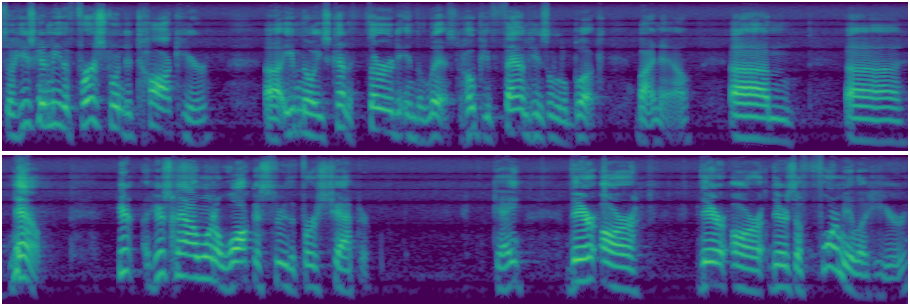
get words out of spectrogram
So he's going to be the first one to talk here, uh, even though he's kind of third in the list. I hope you've found his little book by now. Um, uh, now, here, here's how I want to walk us through the first chapter. Okay, there are there are there's a formula here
